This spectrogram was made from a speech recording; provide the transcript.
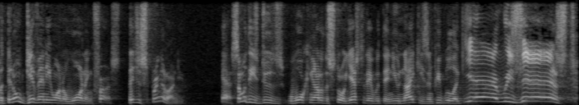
But they don't give anyone a warning first, they just spring it on you. Yeah, some of these dudes were walking out of the store yesterday with their new Nikes, and people were like, yeah, resist!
